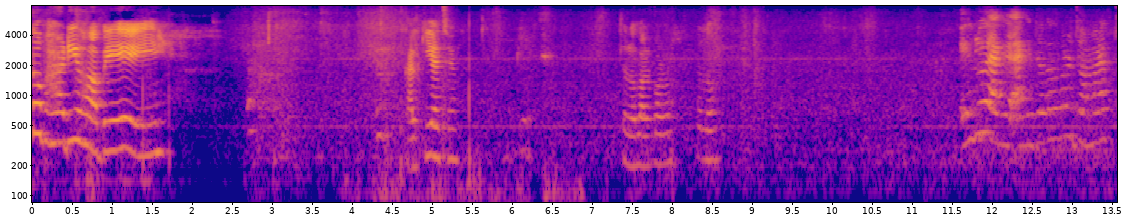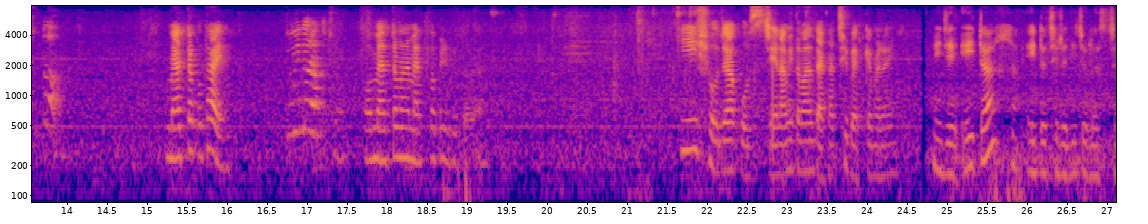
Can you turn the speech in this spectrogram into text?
তো ভারী হবেই। কাল কি আছে? চলো বার করো। চলো। এগুলো এক এক জায়গা করে জমা রাখছো তো? ম্যাথটা কোথায়? তুমি তো রাখছো। ও ম্যাথটা মানে ম্যাথ কপির ভিতরে। কি সোজা কোশ্চেন আমি তোমাদের দেখাচ্ছি ব্যাক ক্যামেরায় এই যে এইটা এইটা ছেড়ে দিয়ে চলে আসছে।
